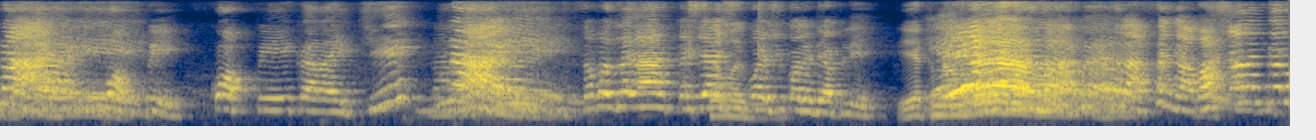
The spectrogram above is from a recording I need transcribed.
नाही. कॉपी कॉपी करायची नाही. समजलं का? कशी आहे. शिकवायची क्वालिटी आपली? एक नंबर. चला सांगा. भाषा अलंकार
